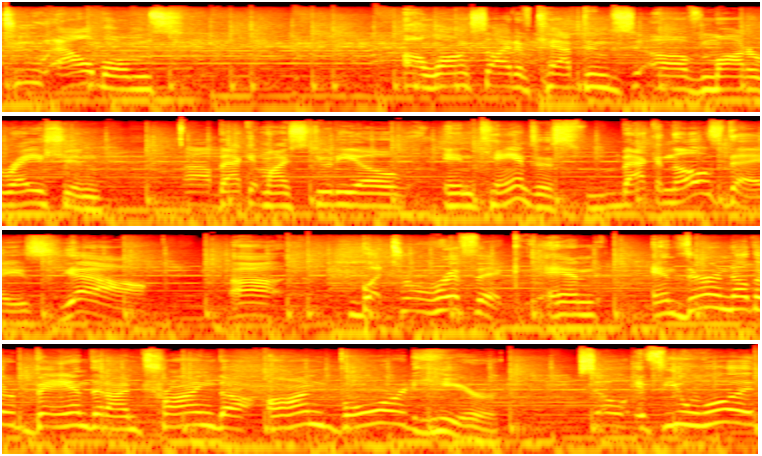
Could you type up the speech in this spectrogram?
two albums alongside of Captains of Moderation uh, back at my studio in Kansas back in those days. Yeah. Uh, but terrific. And and they're another band that I'm trying to onboard here. So if you would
